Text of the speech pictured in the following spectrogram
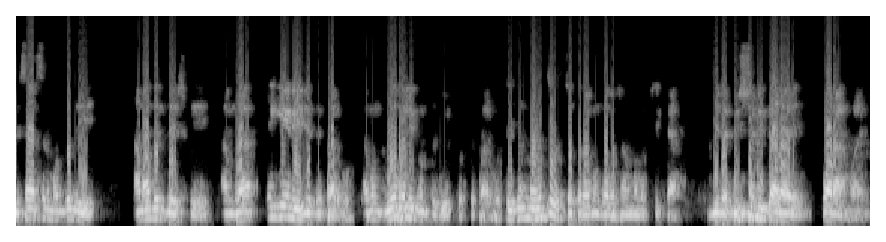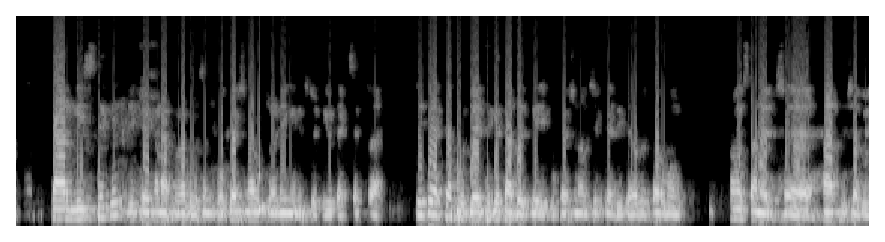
রিসার্চের মধ্য দিয়ে আমাদের দেশকে আমরা এগিয়ে নিয়ে যেতে পারব এবং গ্লোবালি কন্ট্রিবিউট করতে পারব। সেই জন্য হচ্ছে উচ্চতর এবং গবেষণামূলক শিক্ষা যেটা বিশ্ববিদ্যালয়ে করা হয়। তার নিচ থেকে যেটা এখানে আপনারা বলেছেন ভোকেশনাল ট্রেনিং ইনস্টিটিউট এক্সেট্রা সেটা একটা পর্যায় থেকে তাদেরকে ভোকেশনাল শিক্ষা দিতে হবে, কর্ম সংস্থানের হাত হিসাবে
